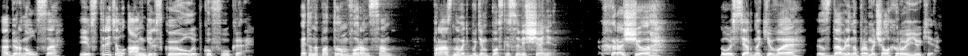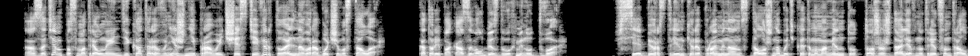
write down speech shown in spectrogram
обернулся и встретил ангельскую улыбку Фука. «Это на потом, Ворон-сан. Праздновать будем после совещания». «Хорошо». Усердно кивая, сдавленно промычал Харуюки а затем посмотрел на индикатор в нижней правой части виртуального рабочего стола, который показывал без двух минут два. Все бёрстлинкеры Проминанс должно быть к этому моменту тоже ждали внутри Централ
